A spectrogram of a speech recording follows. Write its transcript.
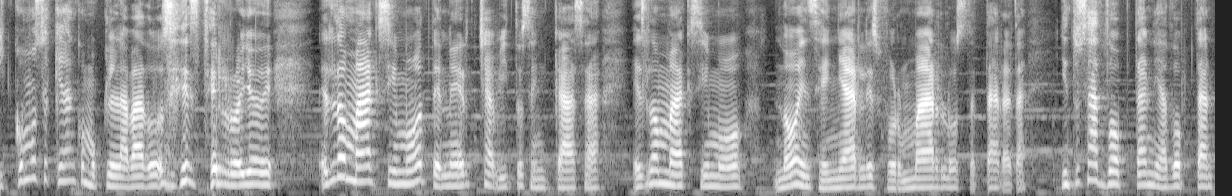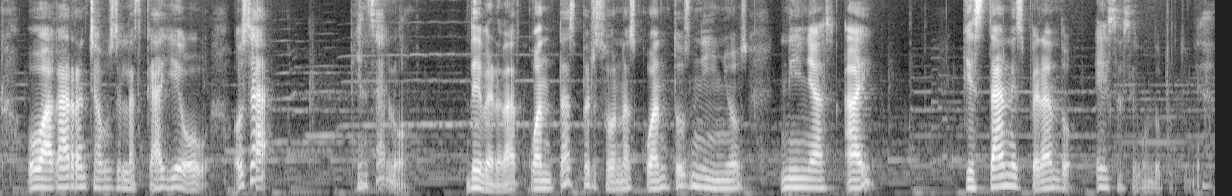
Y cómo se quedan como clavados este rollo de... Es lo máximo tener chavitos en casa, es lo máximo, ¿no? Enseñarles, formarlos, ta, Y entonces adoptan y adoptan o agarran chavos de las calles o... O sea, piénsalo. De verdad, cuántas personas, cuántos niños, niñas hay que están esperando esa segunda oportunidad,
